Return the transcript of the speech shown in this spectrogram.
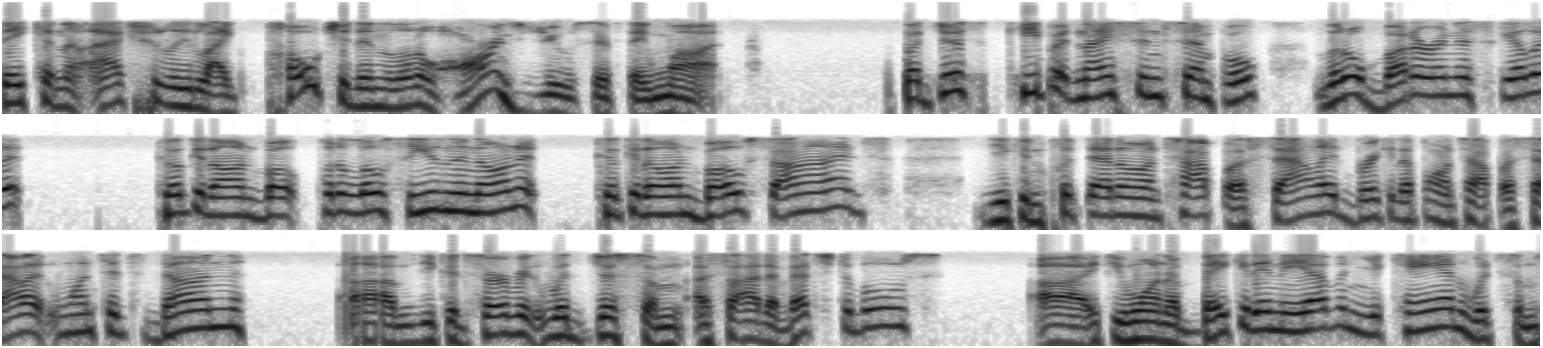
they can actually like poach it in a little orange juice if they want. But just keep it nice and simple. Little butter in the skillet. Cook it on both. Put a little seasoning on it. Cook it on both sides. You can put that on top of salad. Break it up on top of salad once it's done. Um, you could serve it with just some a side of vegetables. Uh, if you want to bake it in the oven, you can with some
